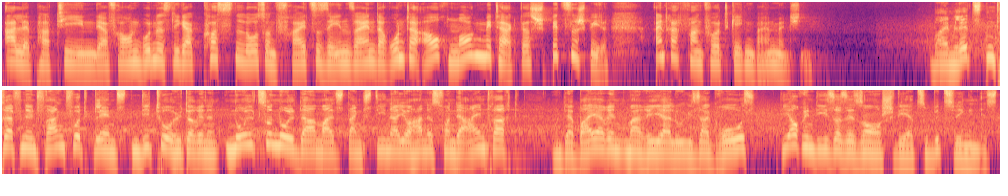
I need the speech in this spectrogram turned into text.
alle Partien der Frauenbundesliga kostenlos und frei zu sehen sein, darunter auch morgen Mittag das Spitzenspiel Eintracht Frankfurt gegen Bayern München. Beim letzten Treffen in Frankfurt glänzten die Torhüterinnen 0 zu 0 damals dank Stina Johannes von der Eintracht und der Bayerin Maria Luisa Groß, die auch in dieser Saison schwer zu bezwingen ist.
